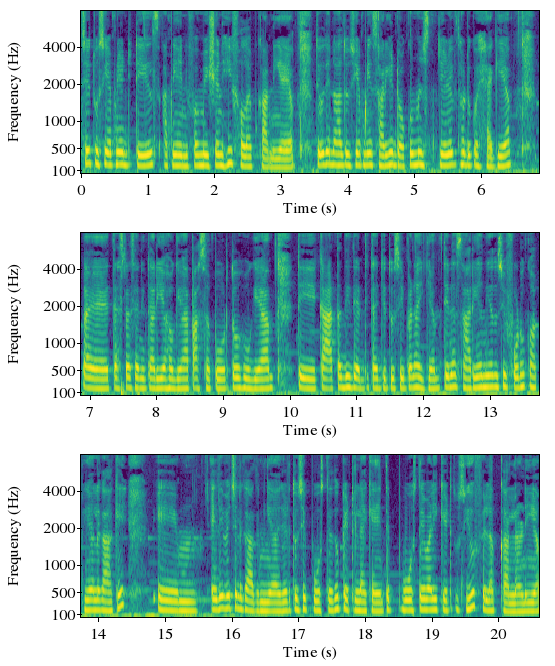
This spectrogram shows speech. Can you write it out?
ਸਿਰਫ ਤੁਸੀਂ ਆਪਣੀਆਂ ਡਿਟੇਲਸ ਆਪਣੀਆਂ ਇਨਫੋਰਮੇਸ਼ਨ ਹੀ ਫਾਲੋ ਅਪ ਕਰਨੀਆਂ ਆ। ਤੇ ਉਹਦੇ ਨਾਲ ਤੁਸੀਂ ਆਪਣੀਆਂ ਸਾਰੀਆਂ ਡਾਕੂਮੈਂਟਸ ਜਿਹੜੇ ਵੀ ਤੁਹਾਡੇ ਕੋਲ ਹੈਗੇ ਆ ਟੈਸਟਾ ਸੈਨੀਟਾਰੀਆ ਹੋ ਗਿਆ ਪਾਸਪੋਰਟ ਤੋਂ ਹੋ ਗਿਆ ਤੇ ਕਾਰਤਾ ਦੀ identity ਜੇ ਤੁਸੀਂ ਬਣਾਈਆਂ ਆ ਤੇ ਇਹਨਾਂ ਸਾਰੀਆਂ ਦੀਆਂ ਤੁਸੀਂ ਫੋਟੋ ਕਾਪੀਆਂ ਲਗਾ ਕੇ ਇਹ, ਇਹਦੇ ਵਿੱਚ ਲਗਾ ਦੇਣੀਆਂ ਜਿਹੜੇ ਤੁਸੀਂ ਪੋਸਟੇ ਤੋਂ ਕਿੱਟ ਲੈ ਕੇ ਆਏ ਤੇ ਪੋਸਟੇ ਵਾਲੀ ਕਿੱਟ ਤੁਸੀਂ ਉਹ ਫਿਲ ਅਪ ਕਰ ਲੈਣੀ ਆ।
